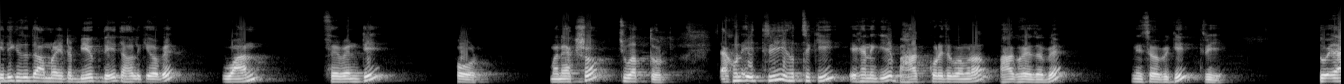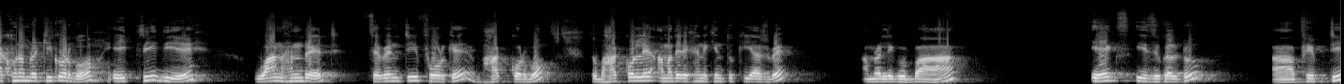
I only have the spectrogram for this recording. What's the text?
এদিকে যদি আমরা এটা বিয়োগ দিই, তাহলে কি হবে? ওয়ান সেভেন্টি ফোর মানে একশো চুয়াত্তর। এখন এই থ্রি হচ্ছে কি? এখানে গিয়ে ভাগ করে দেবো আমরা, ভাগ হয়ে যাবে। নিচে হবে কি? থ্রি তো এখন আমরা কি করব? এই থ্রি দিয়ে ওয়ান হান্ড্রেড সেভেন্টি ফোরকে ভাগ করব। তো ভাগ করলে আমাদের এখানে কিন্তু কি আসবে? আমরা লিখব বা x is equal to fifty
